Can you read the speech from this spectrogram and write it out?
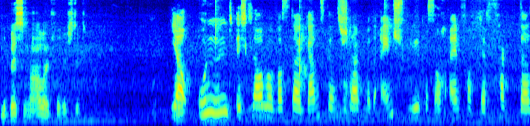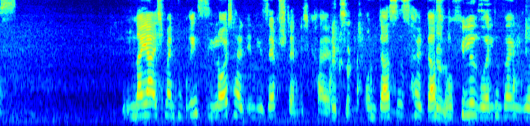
eine bessere Arbeit verrichtet. Ja, und ich glaube, was da ganz, ganz stark mit einspielt, ist auch einfach der Fakt, dass, naja, ich meine, du bringst die Leute halt in die Selbstständigkeit. Exakt. Und das ist halt das, Genau. wo viele Leute sagen so,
